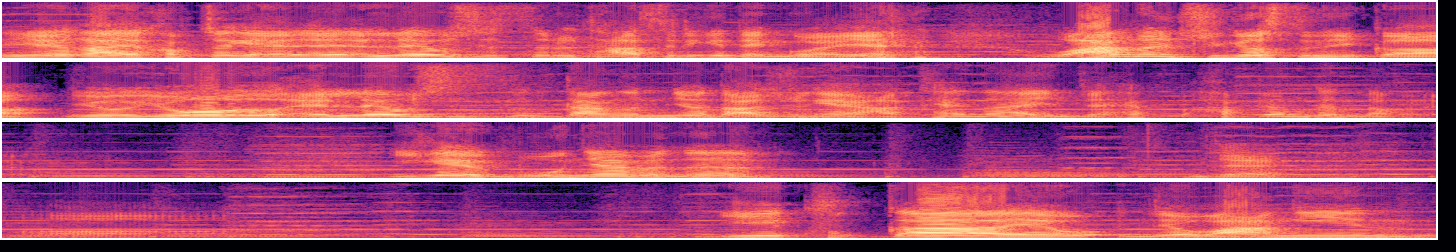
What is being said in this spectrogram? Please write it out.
얘가 갑자기 엘- 엘레우시스를 다스리게 된 거야. 얘 왕을 죽였으니까. 요, 요 엘레우시스 땅은요, 나중에 아테나에 이제 합- 합병된다 그래요. 이게 뭐냐면은, 이제, 어, 이 국가의 이제 왕인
